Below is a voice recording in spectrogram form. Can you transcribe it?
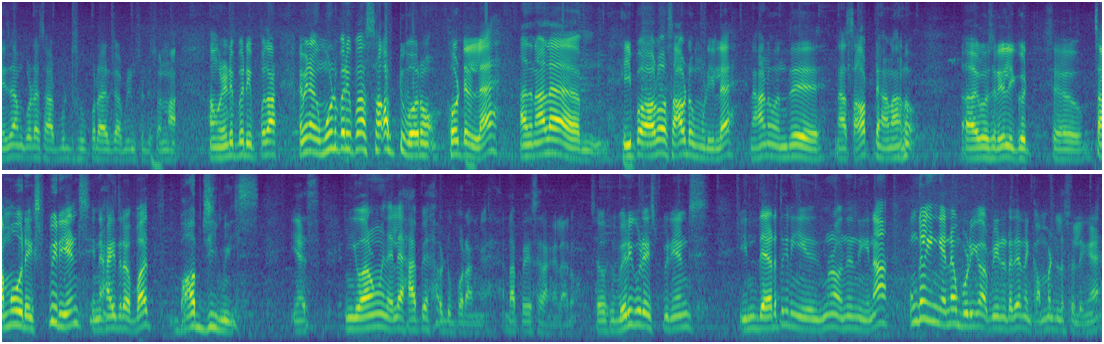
நிஜாம் கூட சாப்பிட்டு சூப்பராக இருக்குது அப்படின்னு சொல்லி சொன்னான். அவங்க ரெண்டு பேர் இப்போ தான் ஐ மீன் நாங்கள் மூணு பேர் இப்போ தான் சாப்பிட்டு வரோம் ஹோட்டலில். அதனால் இப்போ அவ்வளோ சாப்பிட முடியல. நானும் வந்து நான் சாப்பிட்டேன் ஆனாலும் it was really good so செம்ம ஒரு experience in Hyderabad Babji meals எஸ் இங்கே வரவங்க எல்லாம் ஹாப்பியாக சாப்பிட்டு போகிறாங்க நல்லா பேசுகிறாங்க எல்லோரும். ஸோ வெரி குட் எக்ஸ்பீரியன்ஸ் இந்த இடத்துக்கு நீங்கள் இதுக்கு முன்னாடி வந்திருந்தீங்கன்னா உங்களுக்கு இங்கே என்ன பிடிக்கும் அப்படின்றத எனக்கு கமெண்ட்டில் சொல்லுங்கள்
